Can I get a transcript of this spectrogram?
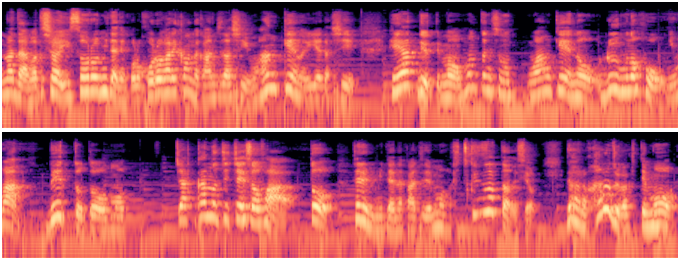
まだ私は居候みたいにこれ転がり込んだ感じだし、1K の家だし、部屋って言っても本当にその 1K のルームの方には、ベッドともう若干のちっちゃいソファーとテレビみたいな感じでもうしつきだったんですよ。だから彼女が来ても、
